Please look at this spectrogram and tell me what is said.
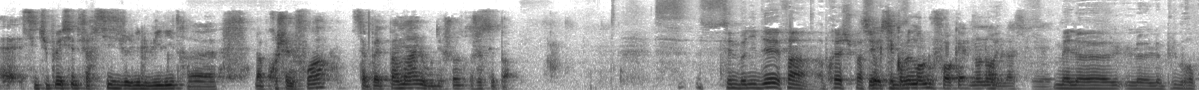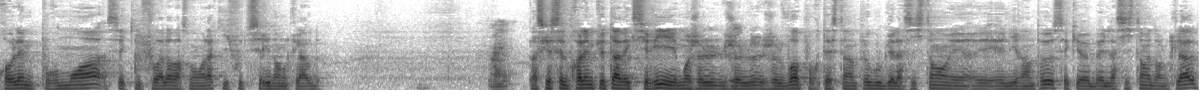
Euh, si tu peux essayer de faire 6,8 litres euh, la prochaine fois, ça peut être pas mal, ou des choses, je sais pas. C'est une bonne idée. Enfin, après, je suis pas sûr. C'est complètement loufoque, hein. non, non, Ouais. mais là, c'est... Mais le, le, le plus gros problème pour moi, c'est qu'il faut alors à ce moment-là qu'ils foutent Siri dans le cloud. Ouais. Parce que c'est le problème que tu as avec Siri, et moi je, le- je, le- je le vois pour tester un peu Google Assistant et, et- et lire un peu, c'est que ben, l'assistant est dans le cloud,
